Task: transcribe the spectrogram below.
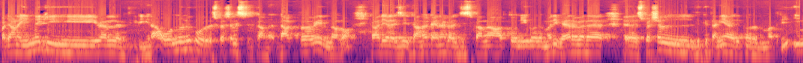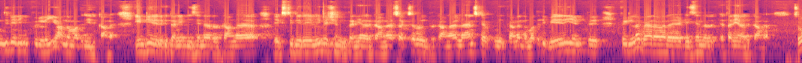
பட் ஆனால் இன்னைக்கு வேலையில் எடுத்துக்கிட்டிங்கன்னா ஒன்றுக்கு ஒரு ஸ்பெஷலிஸ்ட் இருக்காங்க. டாக்டராகவே இருந்தாலும் கார்டியாலஜி இருக்காங்க கைனகாலஜிஸ்ட் இருக்காங்க ஆர்த்தோ நீரோ இந்த மாதிரி வேற வேற ஸ்பெஷல் இதுக்கு தனியாக இருக்கிறது மாதிரி இன்ஜினியரிங் ஃபீல்ட்லையும் அந்த மாதிரி இருக்காங்க. இன்டீரியருக்கு தனி டிசைனர் இருக்காங்க எக்ஸ்டீரியர் எலிவேஷனுக்கு தனியாக இருக்காங்க ஸ்ட்ரக்சரல் இருக்காங்க லேண்ட்ஸ்கேப்பிங் இருக்காங்க இந்த மாதிரி வேரியன்ட் ஃபீல்டில் வேற வேற டிசைனர் தனியாக இருக்காங்க. ஸோ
